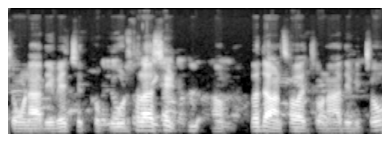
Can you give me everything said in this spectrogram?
ਚੋਣਾਂ ਦੇ ਵਿੱਚ ਕਪੂਰਥਲਾ ਸੀਟ ਵਿਧਾਨ ਸਭਾ ਚੋਣਾਂ ਦੇ ਵਿੱਚੋਂ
